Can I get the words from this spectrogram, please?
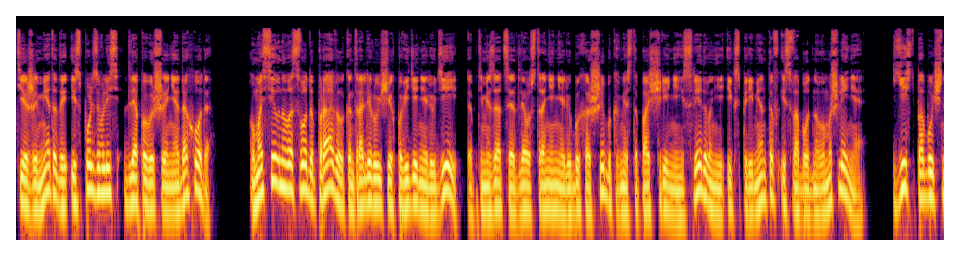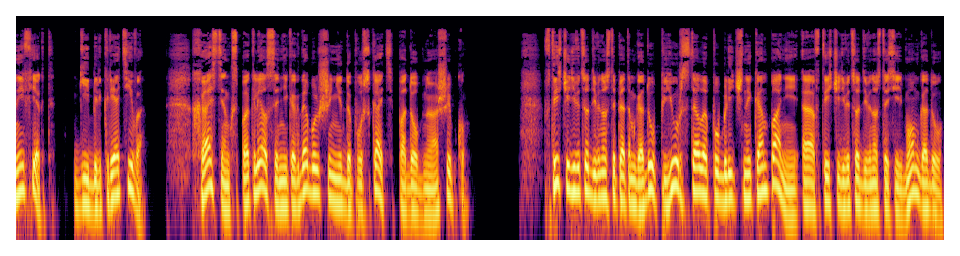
Те же методы использовались для повышения дохода. У массивного свода правил, контролирующих поведение людей, оптимизация для устранения любых ошибок вместо поощрения исследований, экспериментов и свободного мышления, есть побочный эффект — гибель креатива. Хастингс поклялся никогда больше не допускать подобную ошибку. В 1995 году Pure стала публичной компанией, а в 1997 году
